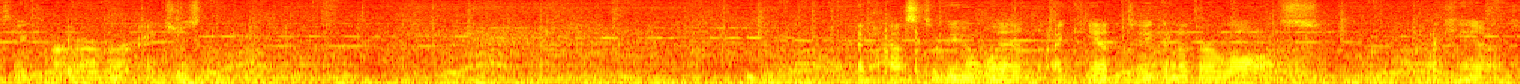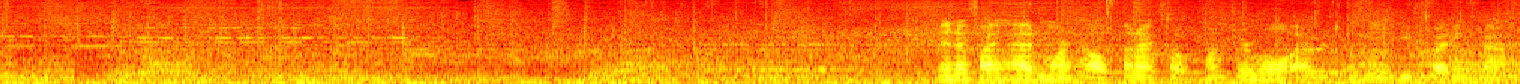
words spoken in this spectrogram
Take forever. It just... It has to be a win. I can't take another loss. I can't. And if I had more health and I felt comfortable, I would totally be fighting back.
